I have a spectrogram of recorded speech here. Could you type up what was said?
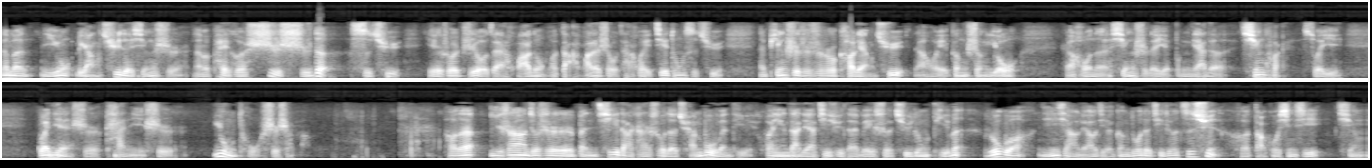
那么你用两驱的行驶，那么配合适时的四驱，也就是说只有在滑动或打滑的时候才会接通四驱。那平时的时候靠两驱，然后也更省油，然后呢行驶的也更加的轻快。所以，关键是看你是用途是什么。好的，以上就是本期大咖说的全部问题。欢迎大家继续在微社区中提问。如果您想了解更多的汽车资讯和导购信息，请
